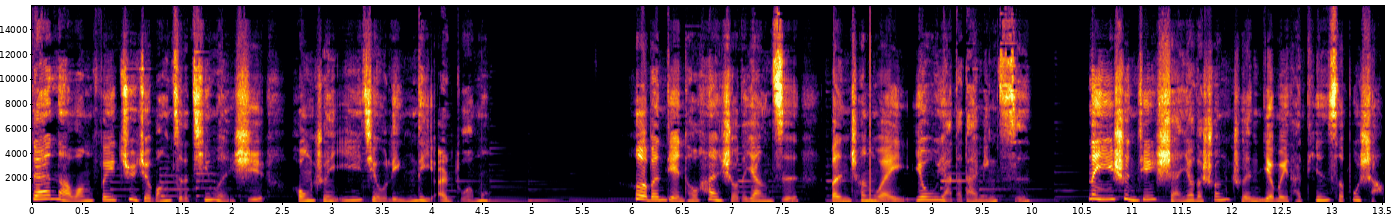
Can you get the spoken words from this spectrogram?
戴安娜王妃拒绝王子的亲吻时，红唇依旧凌厉而夺目。赫本点头颔首的样子，本称为优雅的代名词，那一瞬间闪耀的双唇也为她添色不少。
